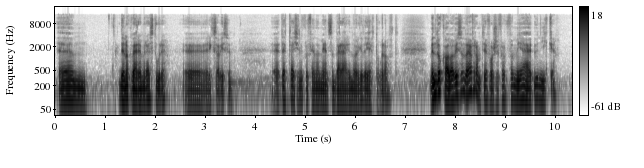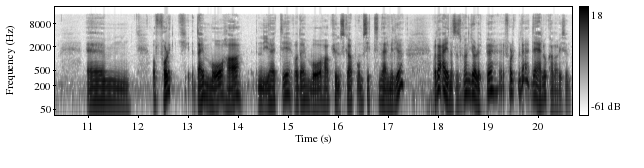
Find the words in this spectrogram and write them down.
Det er nok verre med de store Riksavisen. Eh, dette er ikke noe fenomen som bare er i Norge, det gjelder overalt. Men lokalavisen har framtida for seg, for, for meg er unike. Um, og folk de må ha nyheter, og de må ha kunnskap om sitt nærmiljø. Og det eneste som kan hjelpe folk med det, det er lokalavisen.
